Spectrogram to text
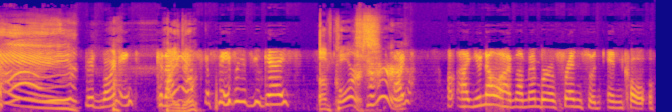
Hi. Good morning. Can How I you doing? ask a favor of you guys? Of course. I'm, uh, you know I'm a member of Friends and, and Co.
